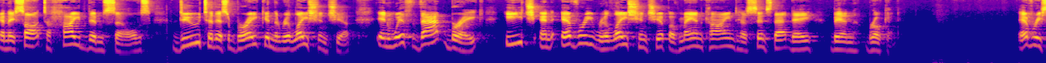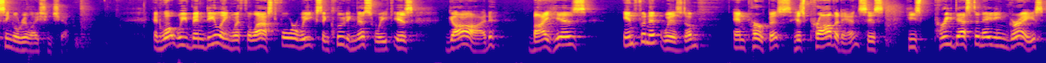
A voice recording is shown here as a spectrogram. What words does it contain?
And they sought to hide themselves due to this break in the relationship. And with that break, each and every relationship of mankind has since that day been broken. Every single relationship. And what we've been dealing with the last four weeks, including this week, is God by his infinite wisdom and purpose, his providence, his he's predestinating grace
